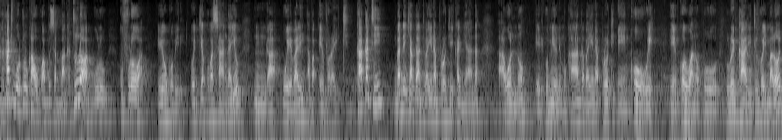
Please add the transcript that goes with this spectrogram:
Kakati bwotuukaawo ku abusa bank tunula waggulu ku fulowa eyokubiri ojja kubasangayo nga webali aba everite. Kakati mbadde nkyaga nti balina ploti ekanyanda awo nno eri ku miliyoni mukaaga balina ploti enkoowe. Enkoowe wano ku lwekaliti hoimalod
